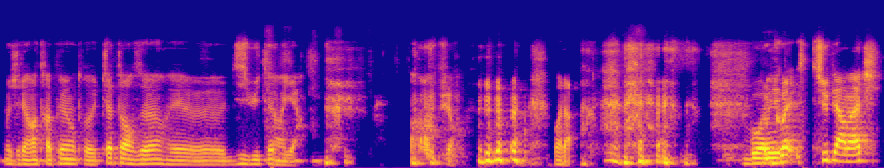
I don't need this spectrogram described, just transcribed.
Moi, je l'ai rattrapé entre 14h et 18h euh, hier, en coupure. voilà. Bon, Donc, ouais, super match.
